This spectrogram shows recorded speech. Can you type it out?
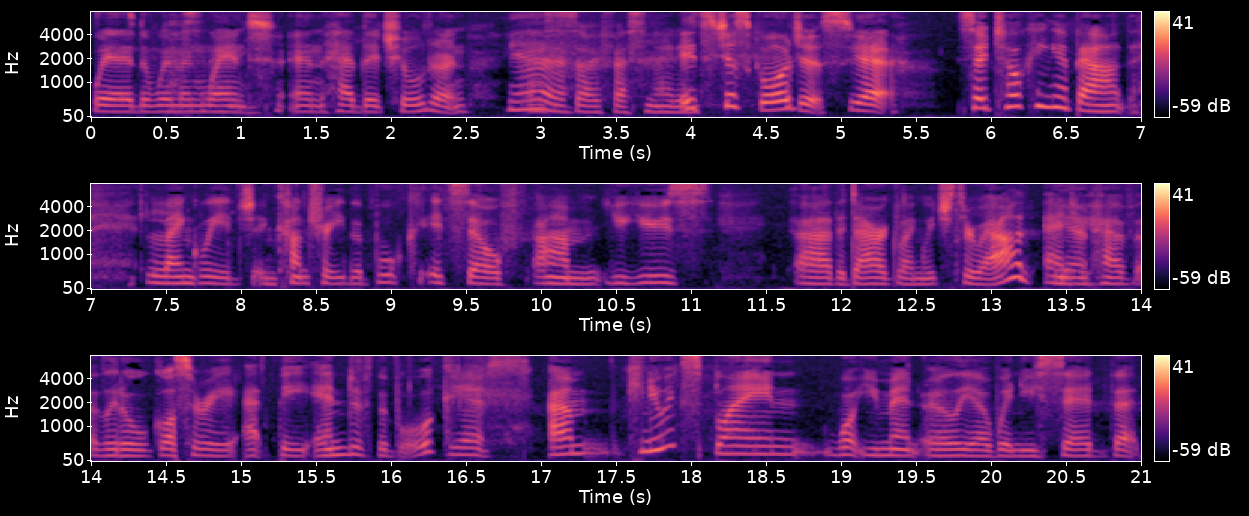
where the women went and had their children. Yeah, That's so fascinating. It's just gorgeous. Yeah. So, talking about language and country, the book itself, um, you use uh, the Darug language throughout, and you have a little glossary at the end of the book. Yes. Um, can you explain what you meant earlier when you said that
